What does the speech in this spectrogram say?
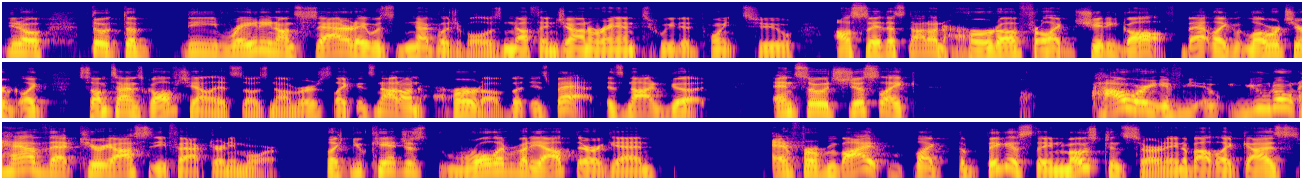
you know the the the rating on Saturday was negligible. It was nothing. John Rand tweeted point two. I'll say that's not unheard of for like shitty golf. That like lower tier, like sometimes Golf Channel hits those numbers. Like it's not unheard of, but it's bad. It's not good. And so it's just like, how are you, if you, you don't have that curiosity factor anymore? Like you can't just roll everybody out there again and for my like the biggest thing most concerning about like guys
